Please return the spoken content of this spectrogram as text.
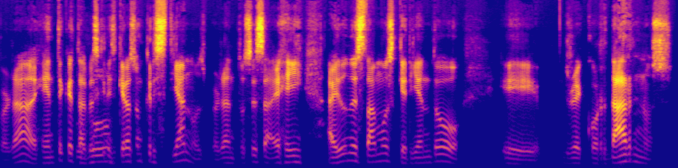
¿verdad? De gente que tal vez que ni siquiera son cristianos, ¿verdad? Entonces ahí, ahí donde estamos queriendo eh, recordarnos,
